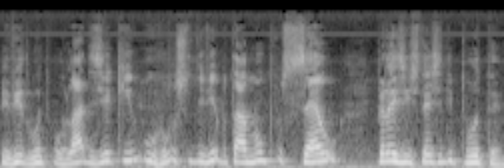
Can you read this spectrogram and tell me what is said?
vivido muito por lá, dizia que o russo devia botar a mão para o céu pela existência de Putin.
